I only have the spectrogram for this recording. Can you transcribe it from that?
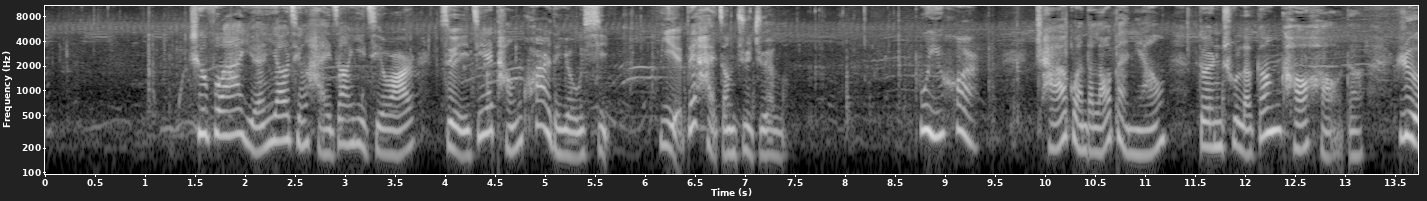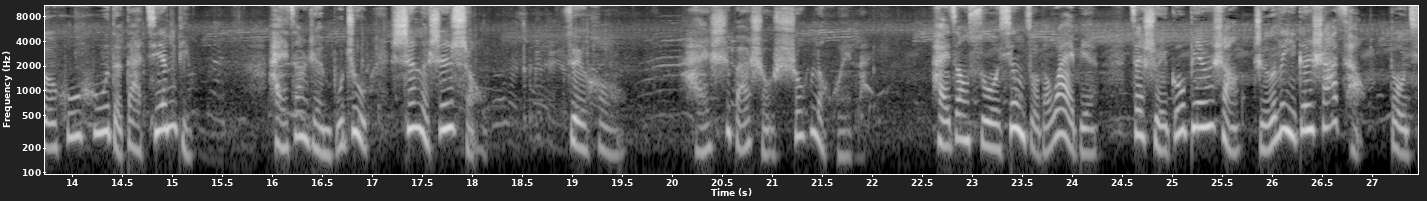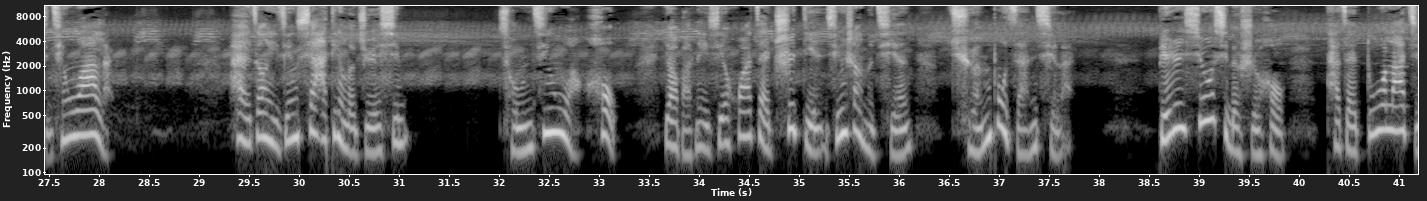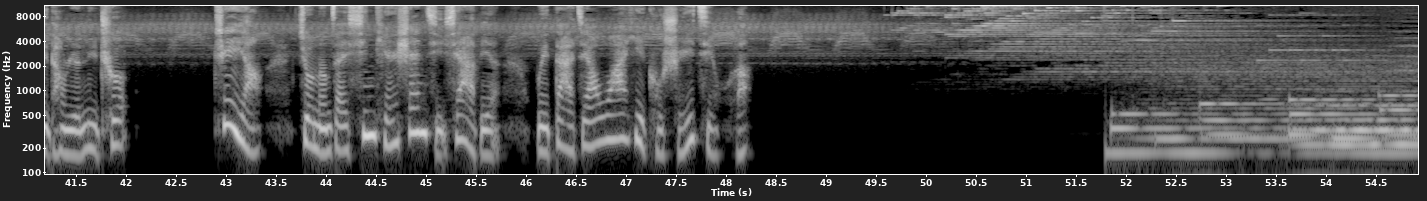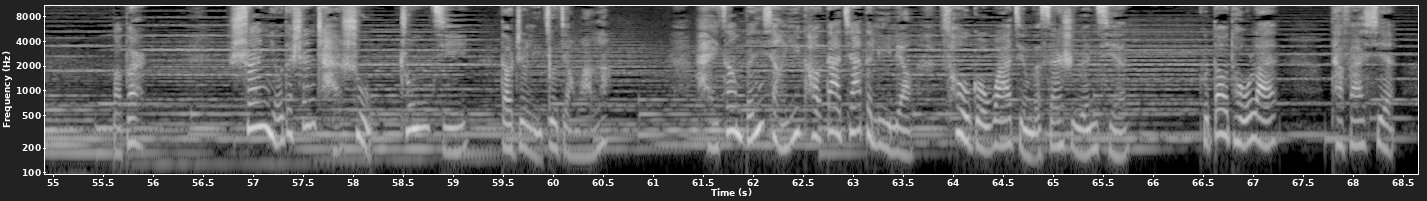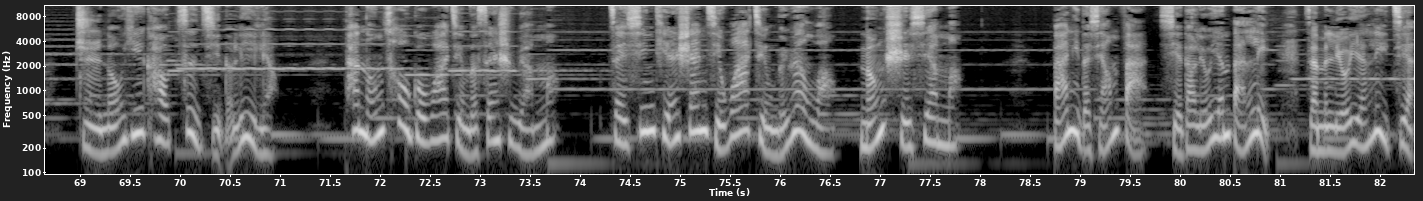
车夫阿元邀请海藏一起玩嘴接糖块的游戏，也被海藏拒绝了。不一会儿，茶馆的老板娘端出了刚烤好的热乎乎的大煎饼。海藏忍不住伸了伸手，最后还是把手收了回来。海藏索性走到外边，在水沟边上折了一根沙草，逗起青蛙来。海藏已经下定了决心，从今往后要把那些花在吃点心上的钱全部攒起来。别人休息的时候，他再多拉几趟人力车，这样。就能在新田山脊下边为大家挖一口水井了。宝贝儿，拴牛的山茶树终极到这里就讲完了。海藏本想依靠大家的力量凑够挖井的三十元钱，可到头来，他发现只能依靠自己的力量。他能凑够挖井的三十元吗？在新田山脊挖井的愿望能实现吗？把你的想法写到留言板里，咱们留言里见。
